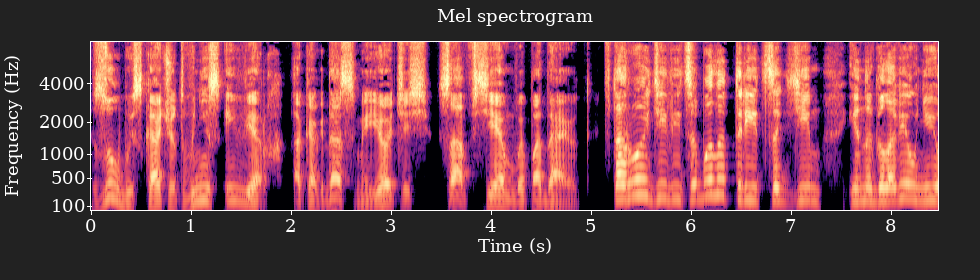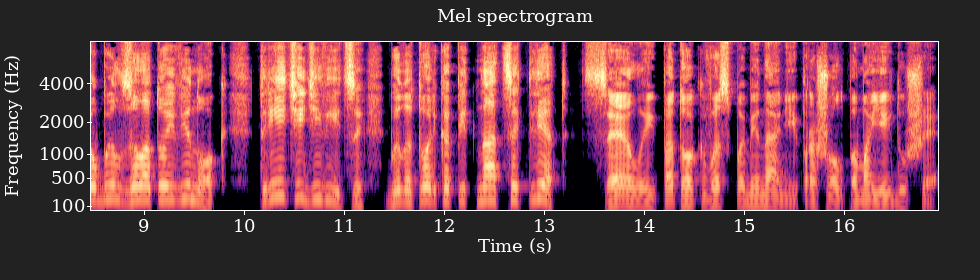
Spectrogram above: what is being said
зубы скачут вниз и вверх, а когда смеетесь, совсем выпадают. Второй девице было тридцать зим, и на голове у нее был золотой венок. Третьей девице было только пятнадцать лет. Целый поток воспоминаний прошел по моей душе,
